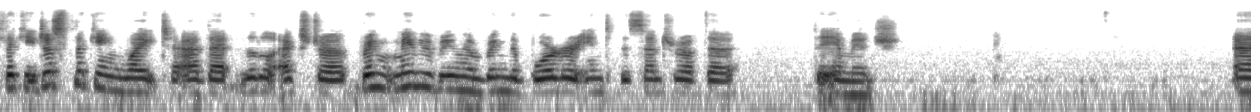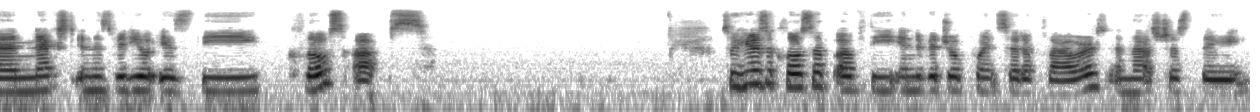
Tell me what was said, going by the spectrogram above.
flicking, just flicking white to add that little extra, bring maybe even bring the border into the center of the, the image. And next in this video is the close-ups. So here's a close-up of the individual poinsettia flowers, and that's just the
